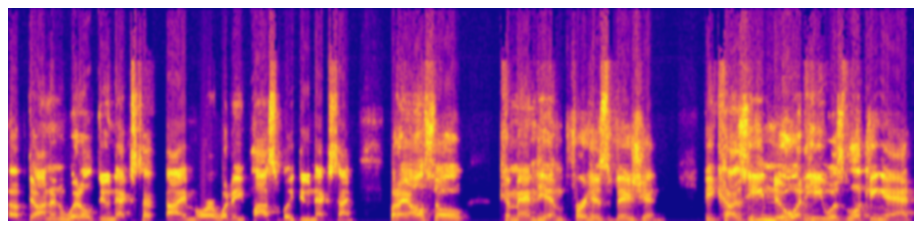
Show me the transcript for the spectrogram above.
have done and what'll do next time, or what he possibly do next time. But I also commend him for his vision because he knew what he was looking at.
